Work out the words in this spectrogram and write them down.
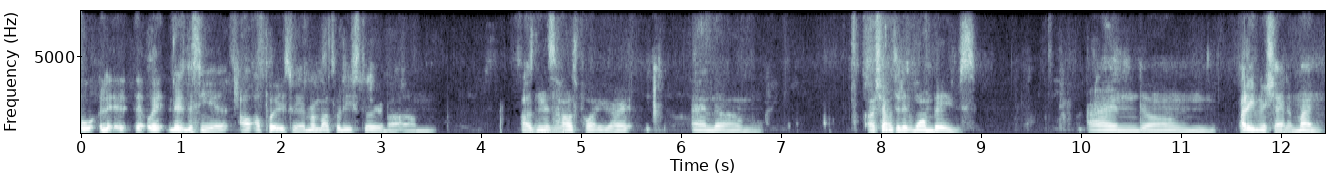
Oh, li- li- wait, listen here. I'll, I'll put it this way. Remember I told you a story about um, I was in this house party, right? And um, I was chatting to this one babes, and um, I didn't even share the man.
